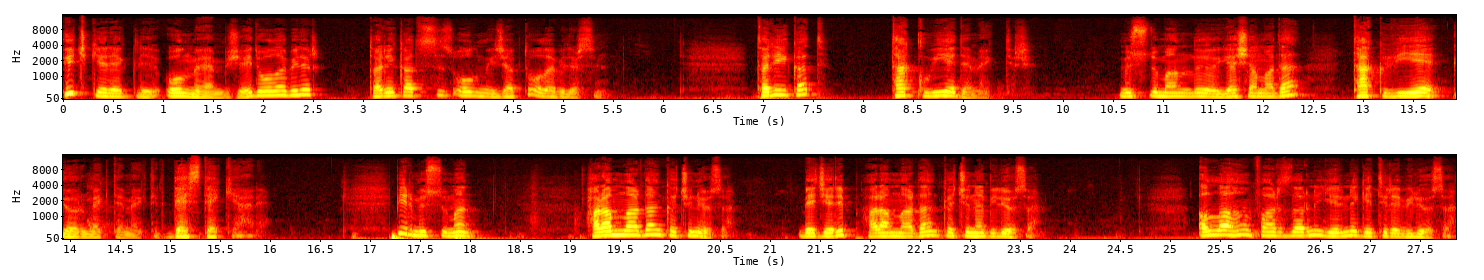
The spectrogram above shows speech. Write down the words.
hiç gerekli olmayan bir şey de olabilir. Tarikatsız olmayacak da olabilirsin. Tarikat takviye demektir. Müslümanlığı yaşamada takviye görmek demektir. Destek yani. Bir Müslüman haramlardan kaçınıyorsa, becerip haramlardan kaçınabiliyorsa, Allah'ın farzlarını yerine getirebiliyorsa,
